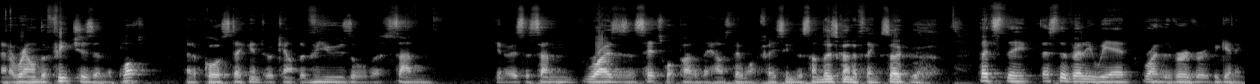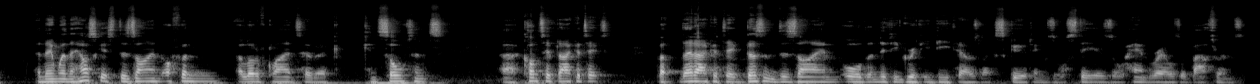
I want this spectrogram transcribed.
and around the features in the plot, and of course taking into account the views or the sun. You know, as the sun rises and sets, what part of the house they want facing the sun, those kind of things. So that's the that's the value we add right at the very very beginning. And then when the house gets designed, often a lot of clients have a consultant, uh, concept architect, but that architect doesn't design all the nitty gritty details like skirtings or stairs or handrails or bathrooms.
